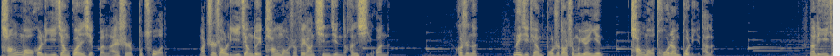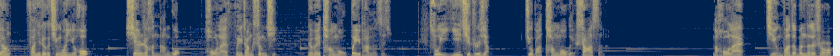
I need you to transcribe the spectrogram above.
唐某和李一江关系本来是不错的，啊，至少李一江对唐某是非常亲近的，很喜欢的。可是呢，那几天不知道什么原因，唐某突然不理他了。那李一江发现这个情况以后，先是很难过，后来非常生气。认为唐某背叛了自己，所以一气之下就把唐某给杀死了。那后来警方在问他的时候，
